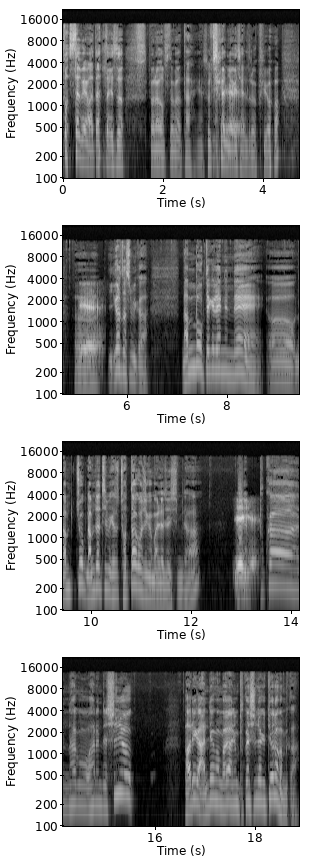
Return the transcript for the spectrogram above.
버스 타고 그냥 왔다 갔다 해서 변화가 없었던 것 같다. 예, 솔직한 이야기 잘 들었고요. 어, 예. 이게 어떻습니까? 남북 대결을 했는데 어, 남쪽 남자팀이 계속 졌다고 지금 알려져 있습니다. 예, 예. 북한하고 하는데 실력 발휘가 안 된 건가요? 아니면 북한 실력이 뛰어난 겁니까?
